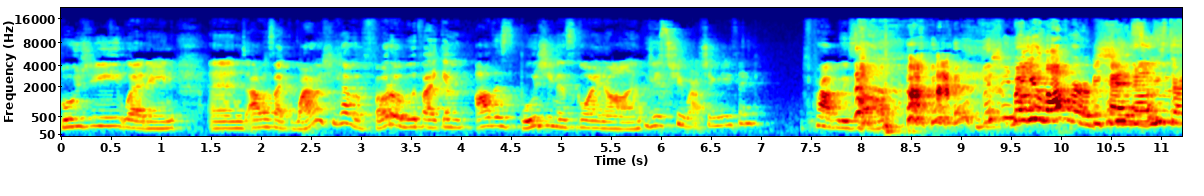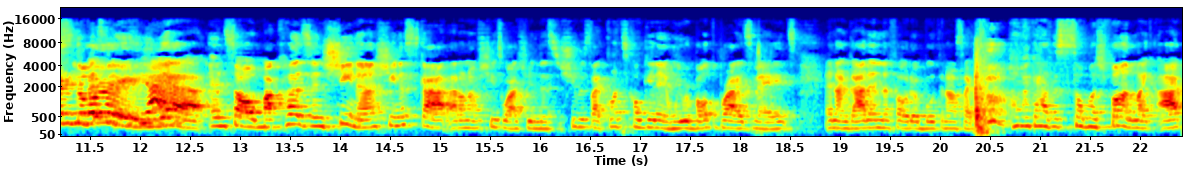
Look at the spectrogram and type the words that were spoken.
bougie wedding, and I was like, why would she have a photo booth like and all this bouginess going on? Is she watching? Do you think? Probably so. but she But you love her because you started your story. business. Yeah. And so my cousin Sheena, Sheena Scott, I don't know if she's watching this. She was like, "Let's go get in." We were both bridesmaids, and I got in the photo booth, and I was like, "Oh my god, this is so much fun!" Like I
